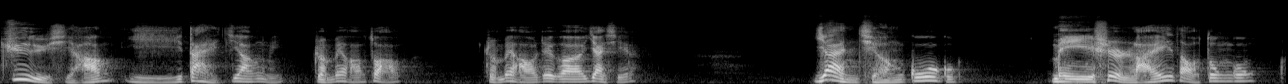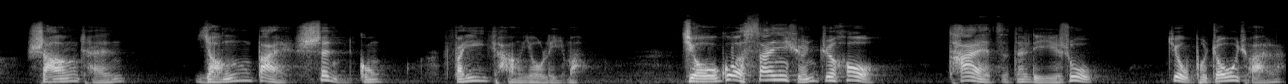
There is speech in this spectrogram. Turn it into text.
具降以待江民，准备好做好。准备好这个宴席了，宴请姑姑芈氏来到东宫，商臣迎拜甚恭，非常有礼貌。酒过三巡之后，太子的礼数就不周全了，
